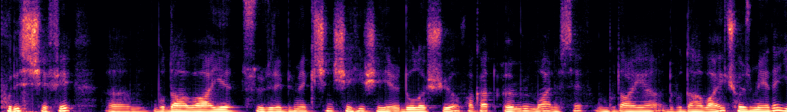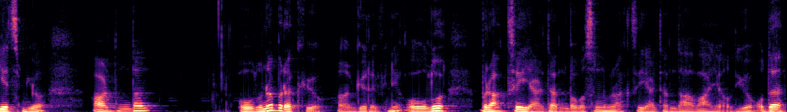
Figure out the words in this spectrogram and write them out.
polis şefi bu davayı sürdürebilmek için şehir şehir dolaşıyor. Fakat ömrü maalesef bu davaya bu davayı çözmeye de yetmiyor. Ardından oğluna bırakıyor görevini. Oğlu bıraktığı yerden, babasının bıraktığı yerden davayı alıyor. O da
